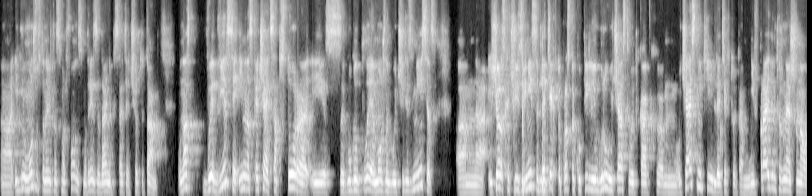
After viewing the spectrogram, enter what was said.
а, игру можно установить на смартфон, смотреть задания, писать отчеты там. У нас веб-версия, именно скачать с App Store и с Google Play можно будет через месяц. Еще раз хочу извиниться для тех, кто просто купили игру участвуют как um, участники, для тех, кто там не в Pride International.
